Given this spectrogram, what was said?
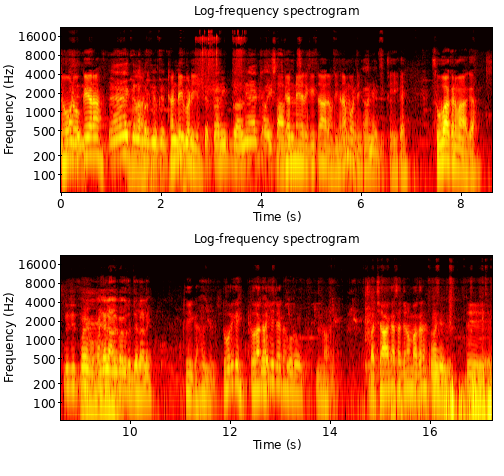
ਚੋਣ ਓਕੇ ਆ ਨਾ? ਐ ਇੱਕ ਨੰਬਰ ਦੀ ਓਕੇ। ਠੰਡੀ ਬੜੀ ਆ। ਛੱਟਾ ਨਹੀਂ ਗੱਲ ਨਹੀਂ ਐ ਚਵਾਈ ਸਾਫ਼ ਗੰਨੇ ਵਰਗੀ ਧਾਰ ਆਉਂਦੀ ਹੈ ਨਾ ਮੋਟੀ? ਹਾਂਜੀ ਹਾਂਜੀ। ਠੀਕ ਹੈ ਜੀ। ਸੂਆ ਕਣਵਾ ਆ ਗਿਆ? ਵੀਰ ਜੀ ਭਾਵੇਂ ਪੰਜਾ ਲਾ ਭਾਵੇਂ ਦੂਜੇ ਲਾ ਲੇ ਠੀਕ ਹੈ ਹਾਂਜੀ ਤੋਰ ਗਈ ਤੋਰਾ ਕਰਾਈਏ ਚੈੱਕ? ਜੀ। ਬੱਚਾ ਆ ਗਿਆ ਸੱਜਣੋਂ ਮਗਰ। ਹਾਂਜੀ ਹਾਂਜੀ। ਤੇ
